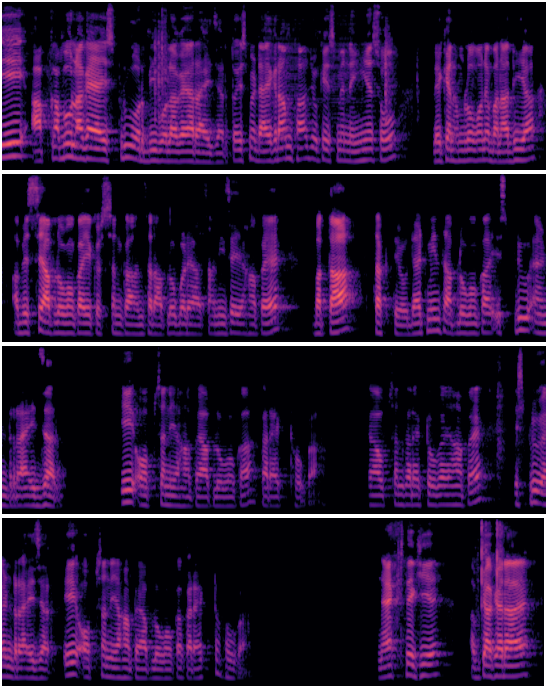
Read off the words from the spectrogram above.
ए आपका बोला गया स्प्रू और बी बोला गया राइजर तो इसमें डायग्राम था जो कि इसमें नहीं है सो लेकिन हम लोगों ने बना दिया। अब इससे आप लोगों का ये क्वेश्चन का आंसर आप लोग बड़े आसानी से यहाँ पे बता सकते हो। दैट मीन्स आप लोगों का sprue and riser A option यहाँ पे आप लोगों का करेक्ट होगा। क्या ऑप्शन करेक्ट होगा यहाँ पे? Sprue and riser A option यहाँ पे आप लोगों का करेक्ट होगा। नेक्स्ट देखिए, अब क्या कह रहा है?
